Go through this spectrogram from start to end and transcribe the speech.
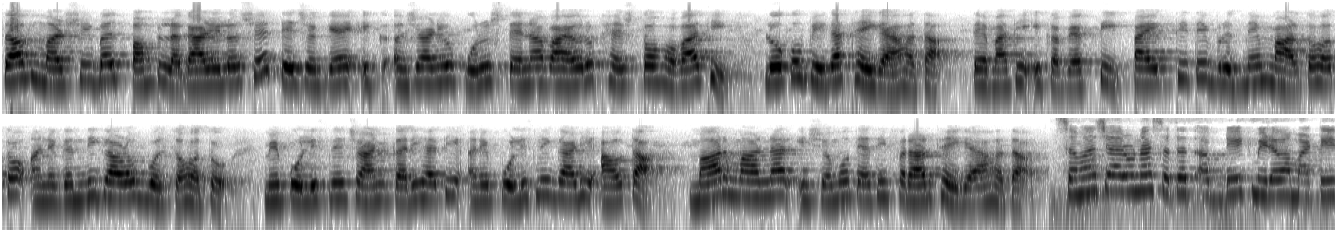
સબમર્સિબલ પંપ લગાડેલો છે. તે જગ્યાએ એક અજાણ્યો પુરુષ તેના વાયરો ખેંચતો હોવાથી લોકો ભેગા થઈ ગયા હતા. તેમાંથી એક વ્યક્તિ પાઇપથી તે વૃદ્ધને મારતો હતો અને ગંદી ગાળો બોલતો હતો. મેં પોલીસને જાણ કરી હતી અને પોલીસની ગાડી આવતા માર મારનાર ઈશમો ત્યાંથી ફરાર થઈ ગયા હતા. સમાચારોના સતત અપડેટ મેળવવા માટે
